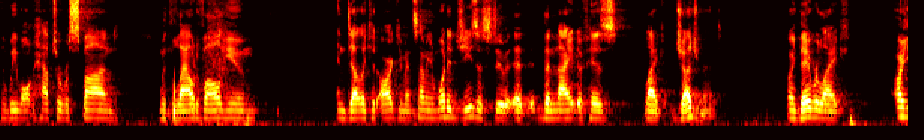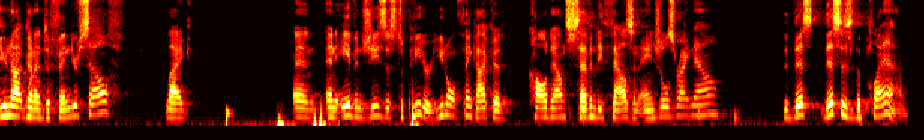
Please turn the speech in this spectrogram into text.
that we won't have to respond with loud volume and delicate arguments. I mean, what did Jesus do at the night of his like judgment? Like they were like, "Are you not going to defend yourself?" Like, and and even Jesus to Peter, "You don't think I could call down seventy thousand angels right now?" This this is the plan.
